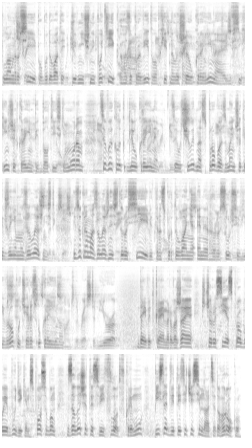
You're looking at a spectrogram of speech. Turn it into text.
План Росії побудувати північний потік, газопровід в обхід не лише України, а й всіх інших країн під Балтійським морем. Це виклик для України. Це очевидна спроба зменшити взаємну залежність, і, зокрема, залежність Росії від транспортування енергоресурсів в Європу через Україну. Дейвід Кремер вважає, що Росія спробує будь-яким способом залишити свій флот в Криму після 2017 року.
